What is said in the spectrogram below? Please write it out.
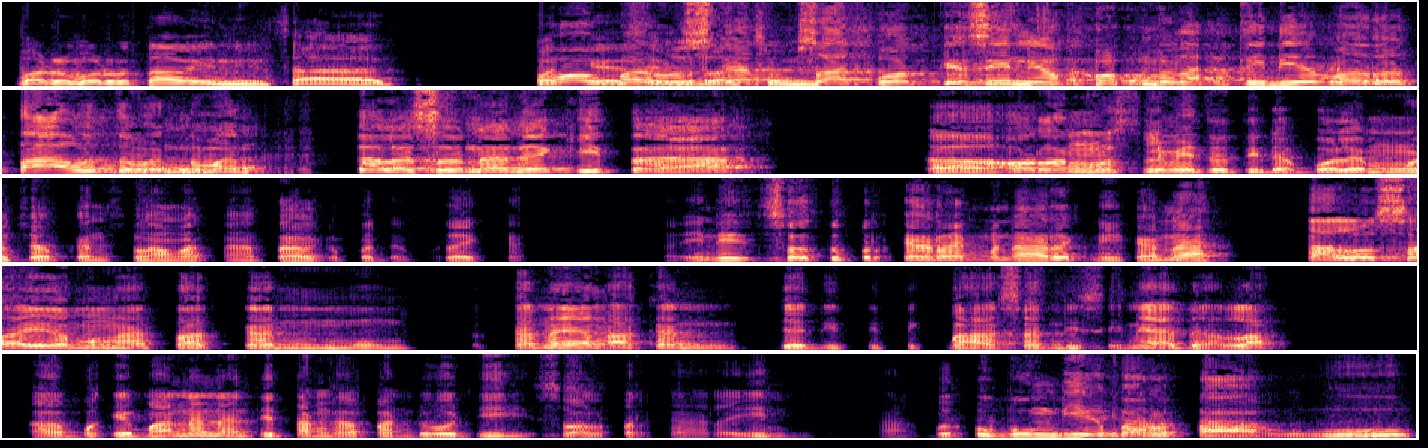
baru-baru tahu ini saat podcast oh baru saat, saat podcast ini. Oh berarti dia baru tahu teman-teman. Kalau sebenarnya kita uh, orang muslim itu tidak boleh mengucapkan selamat Natal kepada mereka. Nah, ini suatu perkara yang menarik nih karena kalau saya mengatakan karena yang akan jadi titik bahasan di sini adalah uh, bagaimana nanti tanggapan Dodi soal perkara ini. Nah, berhubung dia baru tahu,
